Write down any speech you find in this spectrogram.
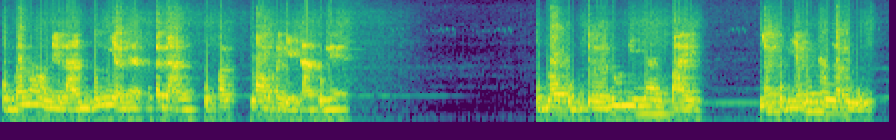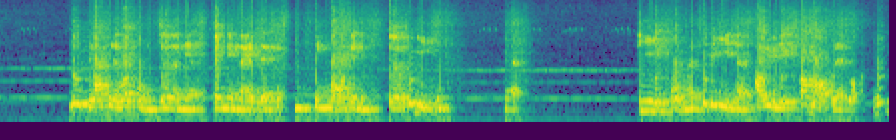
ผมก็เล่าในร้านมันก็เงียบนะมันก็ดังผมก็เล่าไปเหตุการณ์ตรงเนี้ยผมเล่าผมเจอนู่นนี่นั่นไป แล้วผมยังไม่ทันระบุ รูปลักษณ์เลยว่าผมเจอเนี่ย เป็นยังไงแต่จริงบอกว่าเป็นเจอผู้หญิงนะที่ผมนะที่ได้ยินนะเขาอยู่ดีก็บอกเลยบอกว่าเฮ้ย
